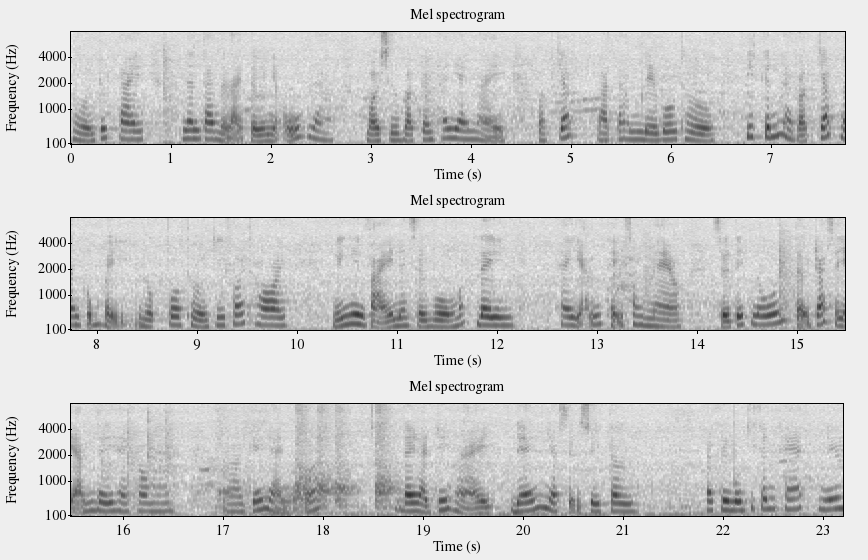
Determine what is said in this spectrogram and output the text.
thường trước đây nên ta lại tự nhủ là mọi sự vật trên thế gian này vật chất và tâm đều vô thường. Chiếc kính là vật chất nên cũng bị luật vô thường chi phối thôi. Nghĩ như vậy nên sự buồn mất đi hay giảm thiểu phần nào? Sự tiếc nuối tự trách sẽ giảm đi hay không? À, kéo dài nữa. Đây là trí huệ đến do sự suy tư sau khi mua chiếc kính khác, nếu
